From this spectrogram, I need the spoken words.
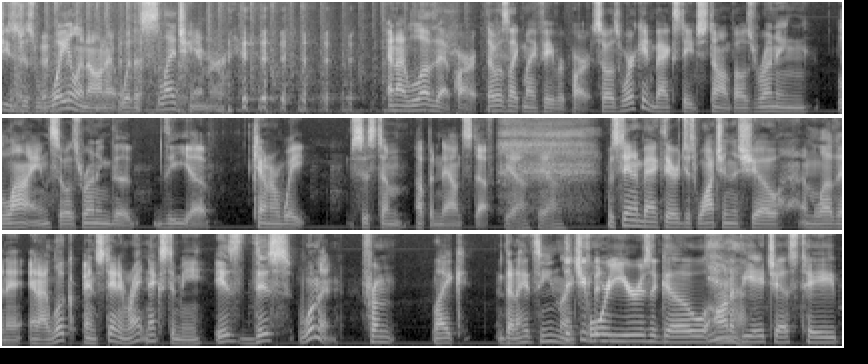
She's just wailing on it with a sledgehammer. and I love that part. That was like my favorite part. So I was working backstage stomp. I was running lines, so I was running the the uh, counterweight system up and down stuff. Yeah, yeah. I was standing back there just watching the show. I'm loving it. And I look and standing right next to me is this woman from like that I had seen like four been- years ago on a VHS tape.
